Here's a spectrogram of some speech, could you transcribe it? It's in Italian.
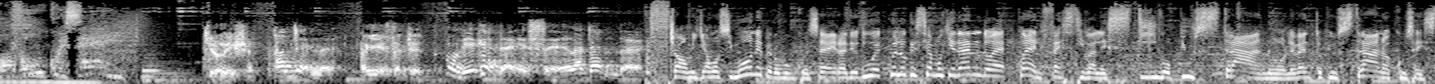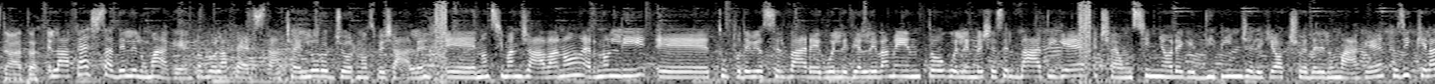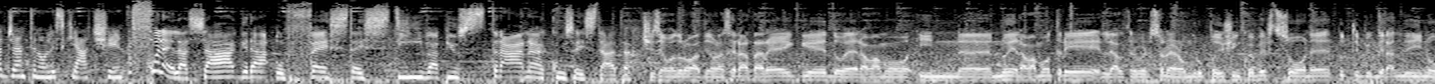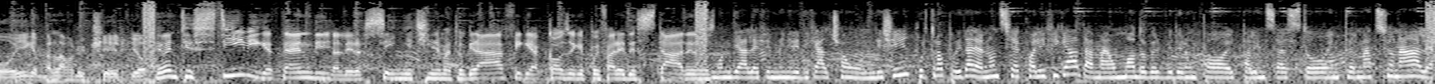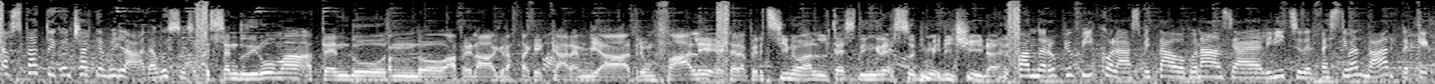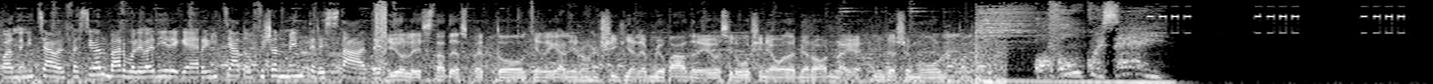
Ovunque sei. Chi lo dice? La gente. Ma chi è sta gente? Non dire che è essere, la gente. Ciao, mi chiamo Simone per ovunque sei Radio 2. Quello che stiamo chiedendo è qual è il festival estivo più strano, l'evento più strano a cui sei stata? La festa delle lumache, proprio la festa, cioè il loro giorno speciale. E non si mangiavano, erano lì e tu potevi osservare quelle di allevamento, quelle invece selvatiche. E c'è un signore che dipinge le chiocciole delle lumache così che la gente non le schiacci. Qual è la sagra o festa estiva più strana a cui sei stata? Ci siamo trovati a una serata reggae dove eravamo in. eh, noi eravamo tre, le altre persone erano un gruppo di cinque persone, tutti più grandi di noi, che ballavano in cerchio. Eventi estivi che attendi dalle rassegne cinematografiche a cose che puoi fare d'estate. Mondiale femminile di calcio a 11. Purtroppo l'Italia non si è qualificata, ma è un modo per vedere un po' il palinsesto internazionale. Aspetto i concerti a Villata, questo sì. Essendo di Roma, attendo quando apre la Gratta che cara in via Trionfale. C'era persino al test d'ingresso di medicina. Quando ero più piccola aspettavo con ansia l'inizio del Festival Bar perché quando iniziava il Festival Bar voleva dire che era iniziata ufficialmente l'estate. Io l'estate aspetto che regalino il cinghiale a mio padre, così lo cuciniamo da mia nonna, che mi piace molto. Ovunque sei.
